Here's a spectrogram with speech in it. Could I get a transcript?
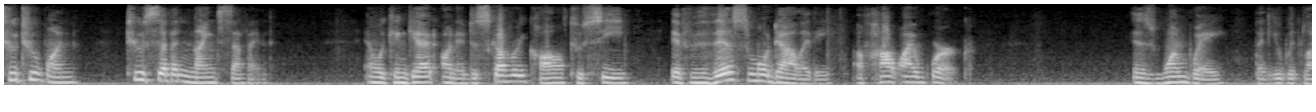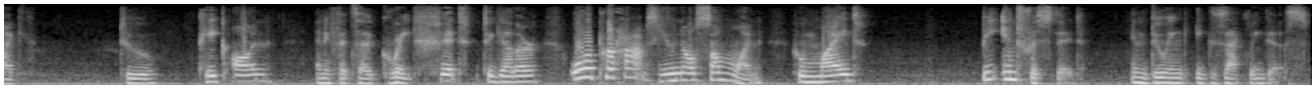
818-221-2797. And we can get on a discovery call to see if this modality of how I work is one way that you would like to take on and if it's a great fit together or perhaps you know someone who might be interested in doing exactly this.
